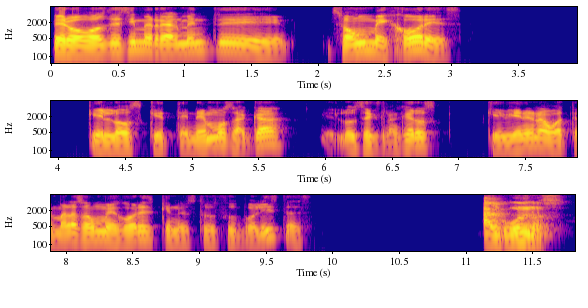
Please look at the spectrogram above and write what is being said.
Pero vos decime, realmente son mejores que los que tenemos acá. Los extranjeros que vienen a Guatemala son mejores que nuestros futbolistas. Algunos,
